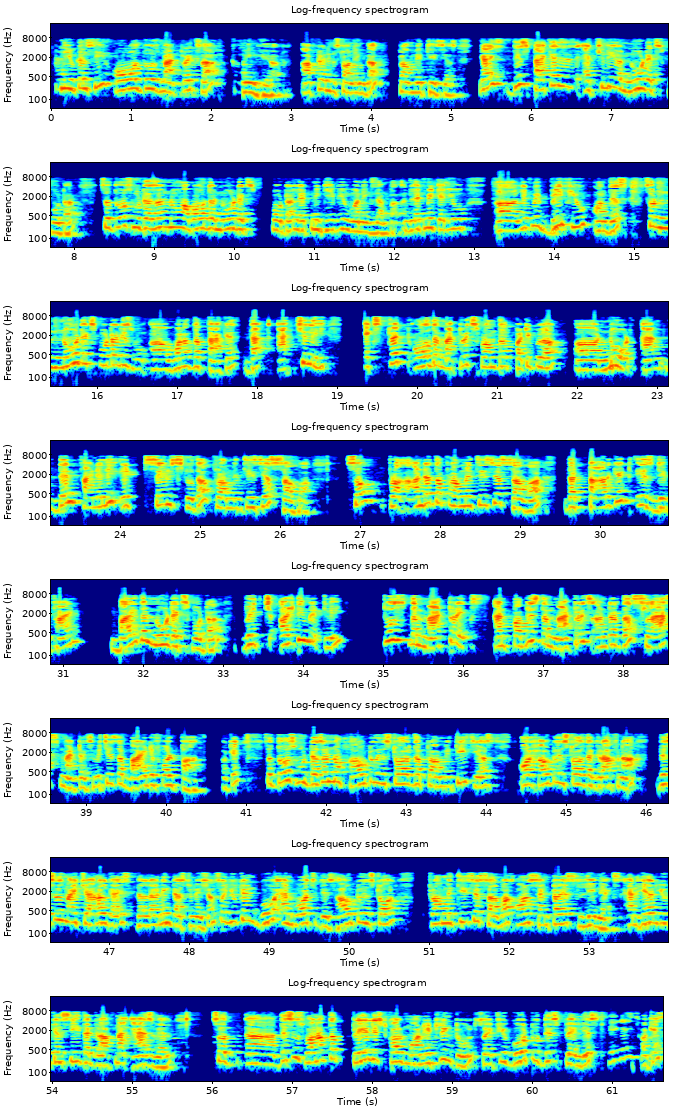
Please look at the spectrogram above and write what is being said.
and you can see all those matrix are coming here after installing the Prometheus. Guys, this package is actually a node exporter. So those who doesn't know about the node exporter, let me give you one example. And let me tell you, uh, let me brief you on this. So node exporter is uh, one of the package that actually extract all the metrics from the particular uh, node and then finally it sends to the Prometheus server. So under the Prometheus server, the target is defined by the node exporter, which ultimately pulls the matrix and publish the matrix under the slash matrix, which is a by default path. Okay, so those who doesn't know how to install the Prometheus or how to install the Grafana, this is my channel, guys, the learning destination. So you can go and watch this, how to install Prometheus server on CentOS Linux. And here you can see the Grafana as well. So uh, this is one of the playlist called monitoring tool. So if you go to this playlist, okay.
